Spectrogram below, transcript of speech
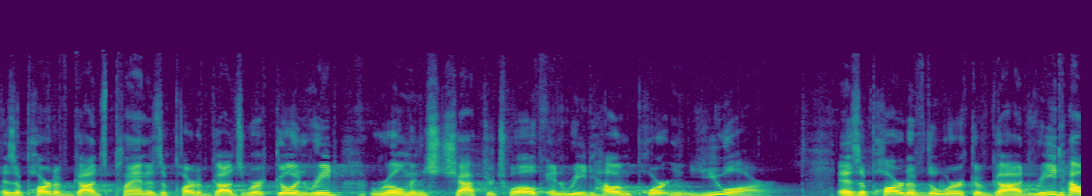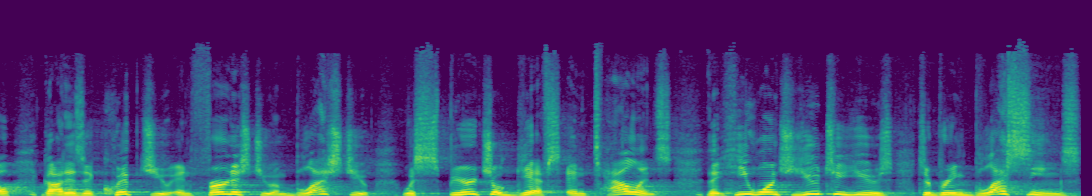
as a part of God's plan, as a part of God's work. Go and read Romans chapter 12 and read how important you are as a part of the work of God. Read how God has equipped you and furnished you and blessed you with spiritual gifts and talents that He wants you to use to bring blessings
